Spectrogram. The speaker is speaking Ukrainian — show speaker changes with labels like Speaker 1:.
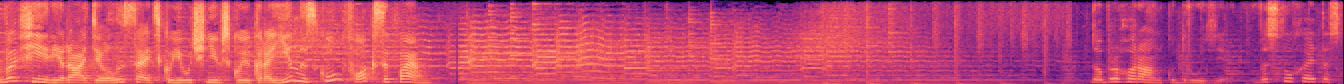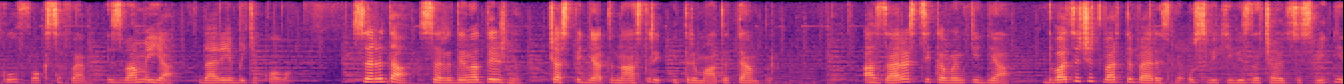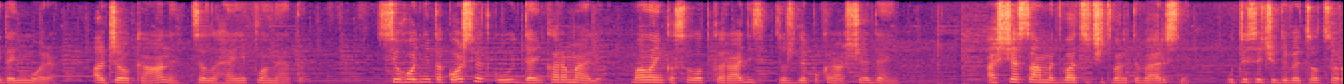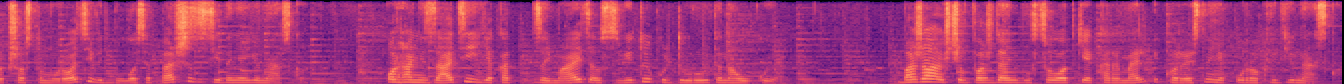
Speaker 1: В ефірі радіо Лисецької учнівської країни School Fox FM.
Speaker 2: Доброго ранку, друзі! Ви слухаєте School Fox FM і з вами я, Дар'я Бітякова. Середа, середина тижня. Час підняти настрій і тримати темпер. А зараз цікавинки дня. 24 вересня у світі відзначають Всесвітній день моря, адже океани це легені планети. Сьогодні також святкують День карамелі. Маленька солодка радість завжди покращує день. А ще саме 24 вересня у 1946 році відбулося перше засідання ЮНЕСКО організації, яка займається освітою, культурою та наукою. Бажаю, щоб ваш день був солодкий як карамель і корисний як урок від ЮНЕСКО.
